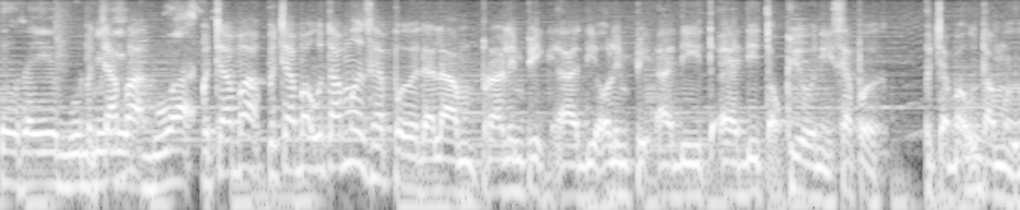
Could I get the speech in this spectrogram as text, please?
So saya boleh Pencabar buat pencabar pencabar utama siapa dalam Paralimpik uh, di Olimpik uh, di uh, di Tokyo ni? Siapa? Pencabar utama.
